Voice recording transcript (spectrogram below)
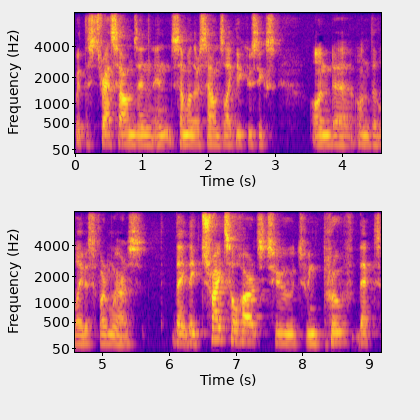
with the strat sounds and, and some other sounds like the acoustics on the on the latest firmwares. They they tried so hard to to improve that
